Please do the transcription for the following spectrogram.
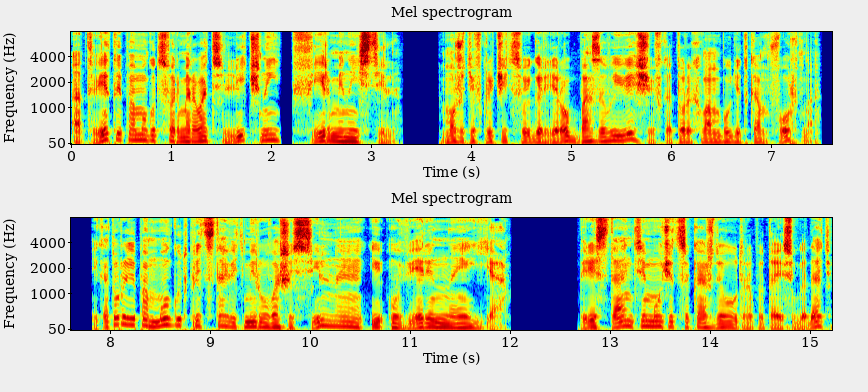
Ответы помогут сформировать личный фирменный стиль. Можете включить в свой гардероб базовые вещи, в которых вам будет комфортно и которые помогут представить миру ваше сильное и уверенное «я». Перестаньте мучиться каждое утро, пытаясь угадать,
